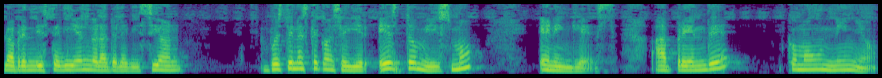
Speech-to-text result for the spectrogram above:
lo aprendiste viendo la televisión. Pues tienes que conseguir esto mismo en inglés. Aprende como un niño,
